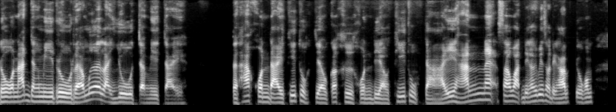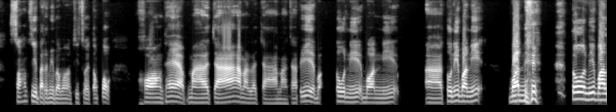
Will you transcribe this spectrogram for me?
โดนัทยังมีรูแล้วเมื่อไหร่ยูจะมีใจ แต่ถ้าคนใดที่ถูกเจียวก็คือคนเดียวที่ถูกใจฮันแนะสวัสดีครับพี่สวัสดีครับอยู่ผมซอฟซีบารมีบารมีที่สวยต้องปกคลองแทบมาละจ้ามาละจ้ามาจ้าพี่ตู้นี้บอลนี้ อ่าตู้นี้บอลนี้ บอลนี้ ตู้นี้บอล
